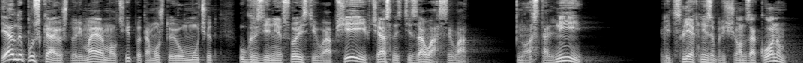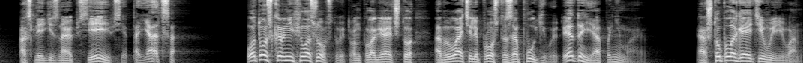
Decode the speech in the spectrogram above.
Я допускаю, что Римайер молчит, потому что его мучат угрызения совести вообще, и в частности за вас, Иван. Но остальные... Ведь слег не запрещен законом, а слеги знают все, и все таятся. Вот Оскар не философствует, он полагает, что обыватели просто запугивают. Это я понимаю. А что полагаете вы, Иван?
